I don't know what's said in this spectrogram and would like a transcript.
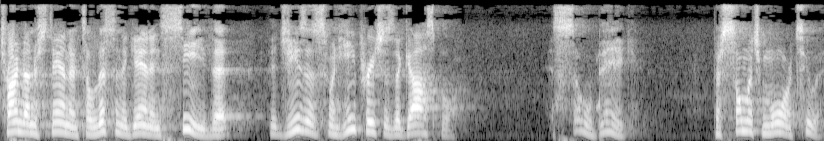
trying to understand and to listen again and see that, that Jesus, when he preaches the gospel, is so big. There's so much more to it.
